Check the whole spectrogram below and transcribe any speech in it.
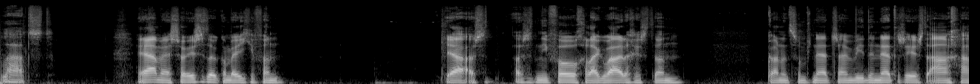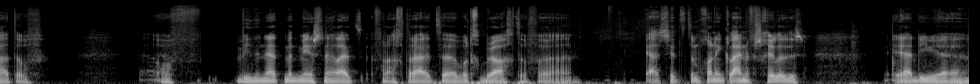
Laatst. Ja, maar zo is het ook een beetje van. Ja, als het, als het niveau gelijkwaardig is, dan kan het soms net zijn wie er net als eerste aangaat. Of, of wie er net met meer snelheid van achteruit eh, wordt gebracht. Of eh, ja, zit het hem gewoon in kleine verschillen. Dus ja, die. eh,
